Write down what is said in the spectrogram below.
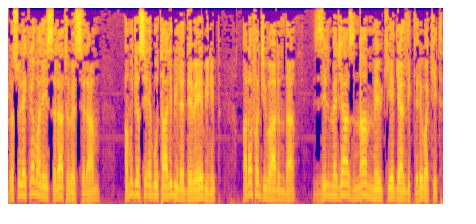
Resul Ekrem Aleyhissalatu vesselam amcası Ebu Talib ile deveye binip Arafa civarında Zilmecaz nam mevkiye geldikleri vakit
